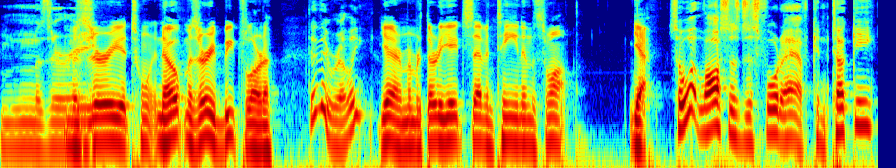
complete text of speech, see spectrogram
Missouri. Missouri at twenty. Nope, Missouri beat Florida. Did they really? Yeah, remember 38-17 in the swamp. Yeah. So what losses does Florida have? Kentucky,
